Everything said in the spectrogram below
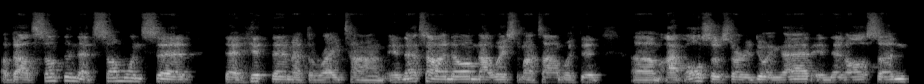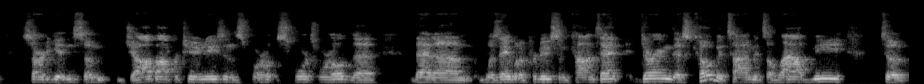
about something that someone said that hit them at the right time. And that's how I know I'm not wasting my time with it. Um, I also started doing that and then all of a sudden started getting some job opportunities in the sport, sports world that, that um, was able to produce some content. During this COVID time, it's allowed me to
